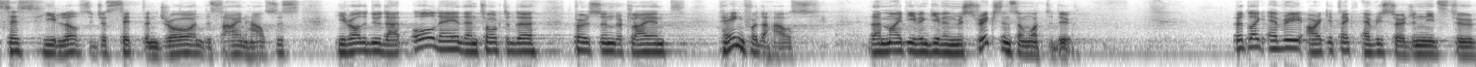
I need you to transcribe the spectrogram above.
says he loves to just sit and draw and design houses. He'd rather do that all day than talk to the person, the client paying for the house, that might even give him restrictions on what to do. But like every architect, every surgeon needs to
